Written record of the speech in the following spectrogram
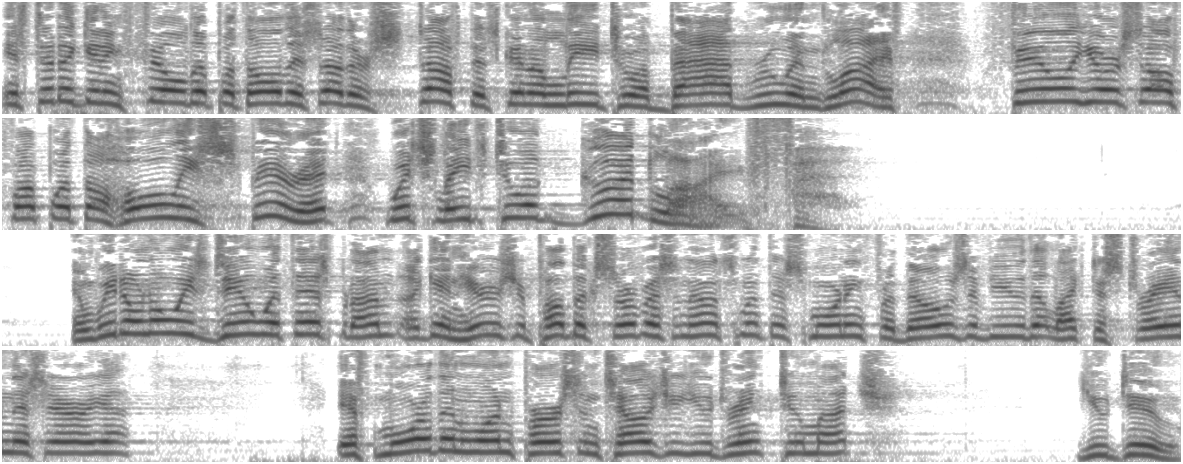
Instead of getting filled up with all this other stuff that's going to lead to a bad, ruined life, fill yourself up with the Holy Spirit, which leads to a good life. And we don't always deal with this, but I'm, again, here's your public service announcement this morning for those of you that like to stray in this area. If more than one person tells you you drink too much, you do.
